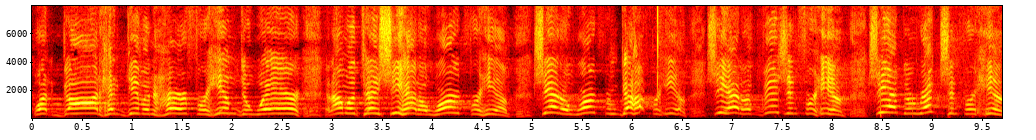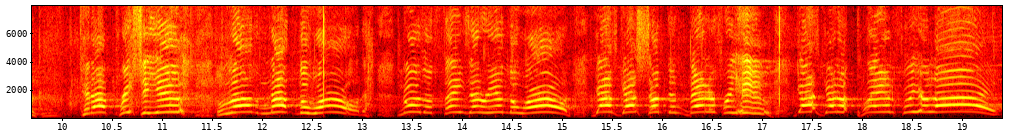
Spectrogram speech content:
what God had given her for him to wear. And I'm going to tell you, she had a word for him. She had a word from God for him. She had a vision for him. She had direction for him. Can I preach to you? Love not the world, nor the things that are in the world. God's got something better for you. God's got a plan for your life.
